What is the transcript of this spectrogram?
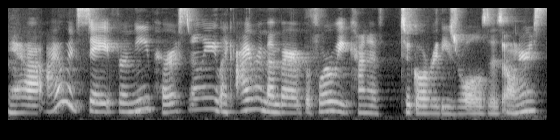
Yeah, I would say for me personally, like I remember before we kind of took over these roles as owners,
